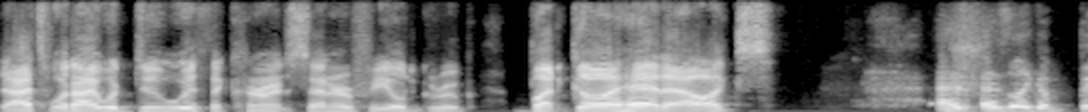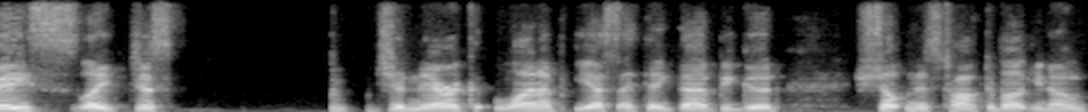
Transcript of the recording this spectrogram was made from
That's what I would do with the current center field group. But go ahead, Alex. As, as like a base, like just generic lineup, yes, I think that'd be good. Shelton has talked about, you know,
